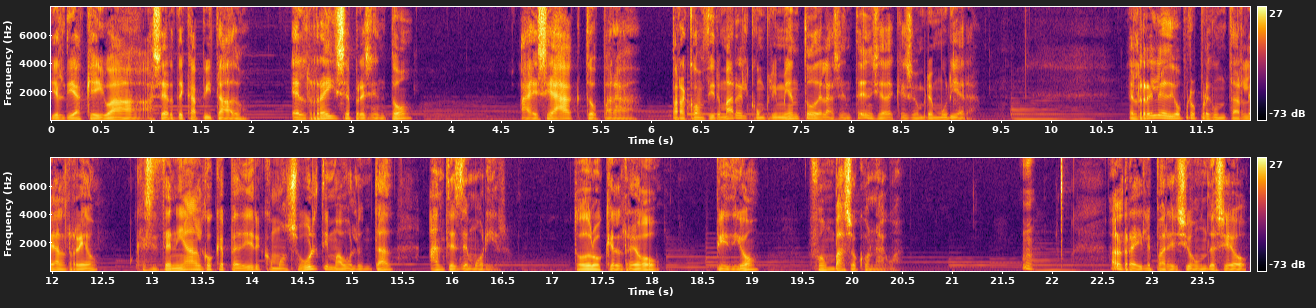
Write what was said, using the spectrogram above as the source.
Y el día que iba a ser decapitado, el rey se presentó a ese acto para, para confirmar el cumplimiento de la sentencia de que ese hombre muriera. El rey le dio por preguntarle al reo que si tenía algo que pedir como su última voluntad antes de morir. Todo lo que el reo pidió fue un vaso con agua. Mm. Al rey le pareció un deseo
